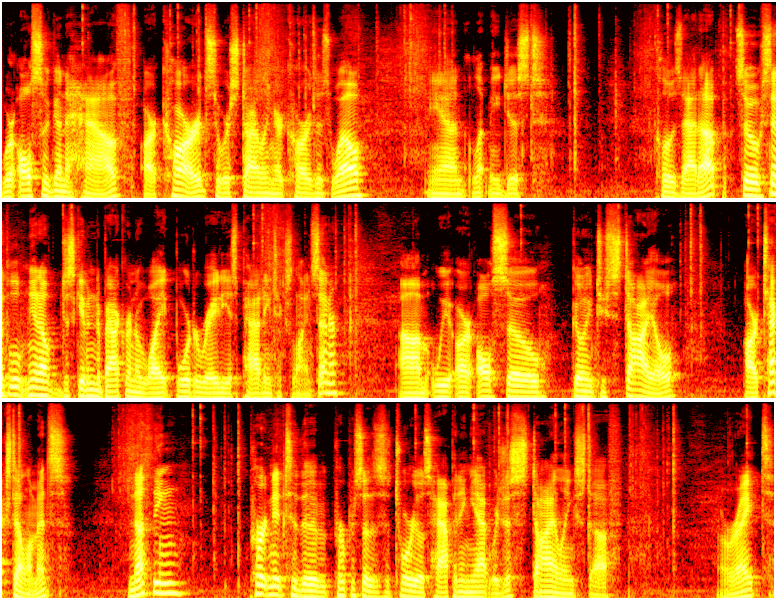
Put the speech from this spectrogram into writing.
we're also going to have our cards, so we're styling our cards as well. And let me just close that up. So simple, you know, just giving the background of white, border radius, padding, text align center. Um, we are also going to style our text elements. Nothing pertinent to the purpose of this tutorial is happening yet. We're just styling stuff. All right,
